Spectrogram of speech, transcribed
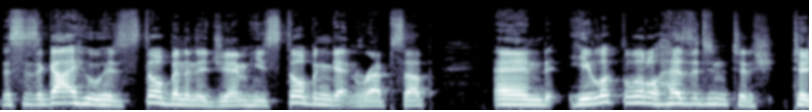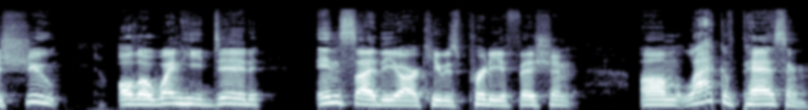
this is a guy who has still been in the gym. He's still been getting reps up, and he looked a little hesitant to, to shoot, although when he did, Inside the arc, he was pretty efficient. Um, lack of passing,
